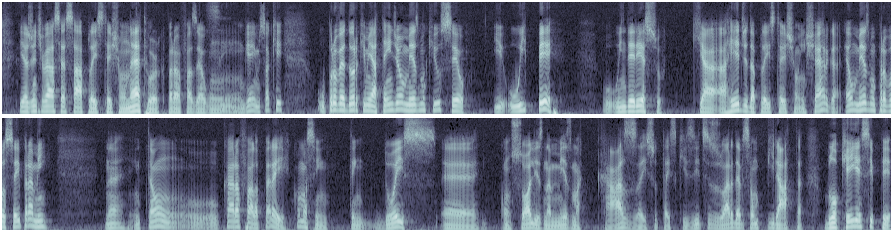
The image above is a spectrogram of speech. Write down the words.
e a gente vai acessar a PlayStation Network para fazer algum Sim. game. Só que o provedor que me atende é o mesmo que o seu. E o IP, o, o endereço que a, a, rede da PlayStation enxerga é o mesmo para você e para mim. Né? Então o cara fala: peraí, como assim? Tem dois é, consoles na mesma casa? Isso está esquisito. Esse usuário deve ser um pirata. Bloqueia esse IP.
